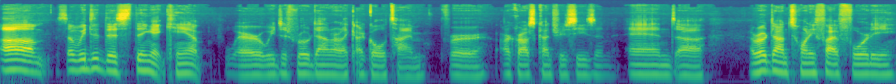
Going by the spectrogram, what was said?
Um, so we did this thing at camp where we just wrote down our like our goal time for our cross country season, and uh, I wrote down twenty five forty,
